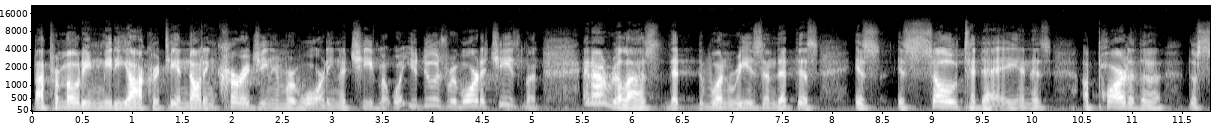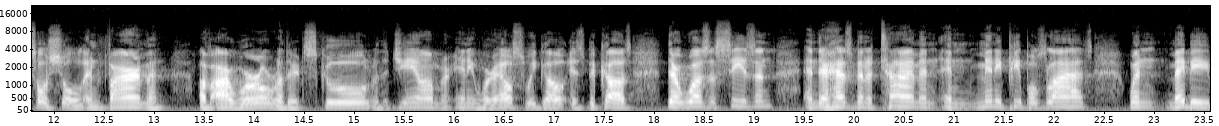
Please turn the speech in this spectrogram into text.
by promoting mediocrity and not encouraging and rewarding achievement. What you do is reward achievement. And I realize that the one reason that this is, is so today and is a part of the, the social environment of our world, whether it's school or the gym or anywhere else we go, is because there was a season and there has been a time in, in many people's lives when maybe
